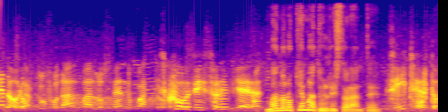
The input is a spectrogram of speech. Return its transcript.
Osteria d'oro. Tartufo d'alba allo stand 4. Scusi, sono in fiera. Ma non ho chiamato il ristorante? Sì, certo.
